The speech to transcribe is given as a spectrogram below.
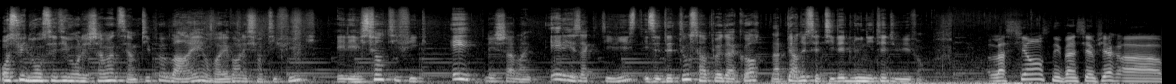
Ensuite, bon, on s'est dit, bon, les chamans, c'est un petit peu barré, on va aller voir les scientifiques. Et les scientifiques et les chamans et les activistes, ils étaient tous un peu d'accord. On a perdu cette idée de l'unité du vivant. La science du XXe siècle a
